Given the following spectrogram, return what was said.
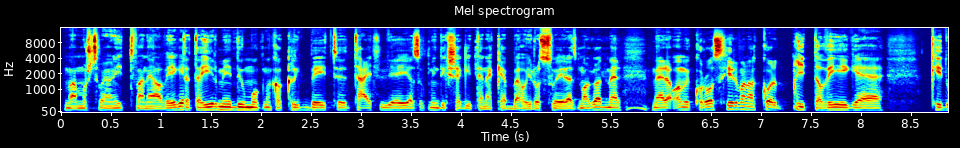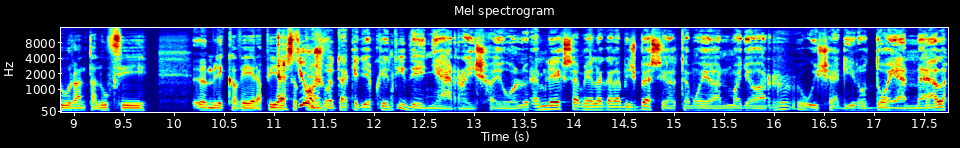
már most vajon itt van-e a vége. Tehát a hírmédiumoknak a clickbait title azok mindig segítenek ebbe, hogy rosszul érez magad, mert, mert amikor rossz hír van, akkor itt a vége, kidurrant a lufi, ömlik a vér a Ezt piacokon. jósolták egyébként idén nyárra is, ha jól emlékszem, én legalábbis beszéltem olyan magyar újságíró Doyennel,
